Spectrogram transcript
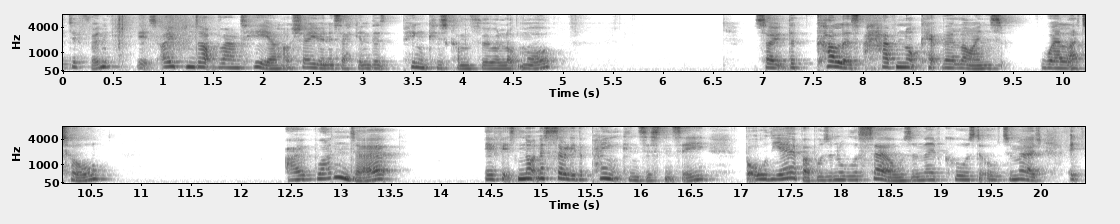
Different. It's opened up around here. I'll show you in a second. The pink has come through a lot more. So the colours have not kept their lines well at all. I wonder if it's not necessarily the paint consistency, but all the air bubbles and all the cells, and they've caused it all to merge. It,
